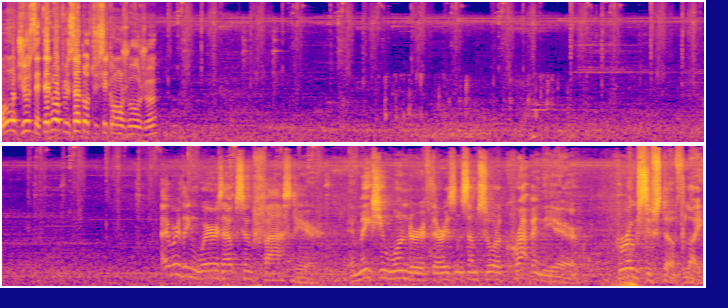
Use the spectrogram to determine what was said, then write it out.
Mon dieu, c'est tellement plus simple quand tu sais comment jouer au jeu. Everything wears out so fast here. It makes you wonder if there isn't some sort of crap in the air. Corrosive stuff like.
